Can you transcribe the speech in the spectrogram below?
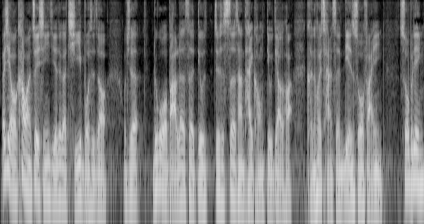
而且我看完最新一集的这个奇异博士之后，我觉得如果我把垃圾丢就是射上太空丢掉的话，可能会产生连锁反应。说不定，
